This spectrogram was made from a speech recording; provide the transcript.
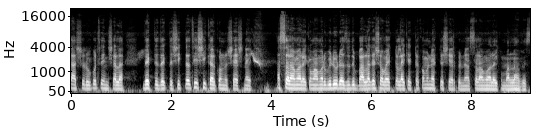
কাজ শুরু করছি, ইনশাল্লাহ দেখতে দেখতে শিখতেছি শিখার কোনো শেষ নেই। আসসালামু আলাইকুম। আমার ভিডিওটা যদি ভালো লাগে সবাই একটা লাইক একটা কমেন্ট একটা শেয়ার করে নিন আসসালামু আলাইকুম। আল্লাহ হাফিজ।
